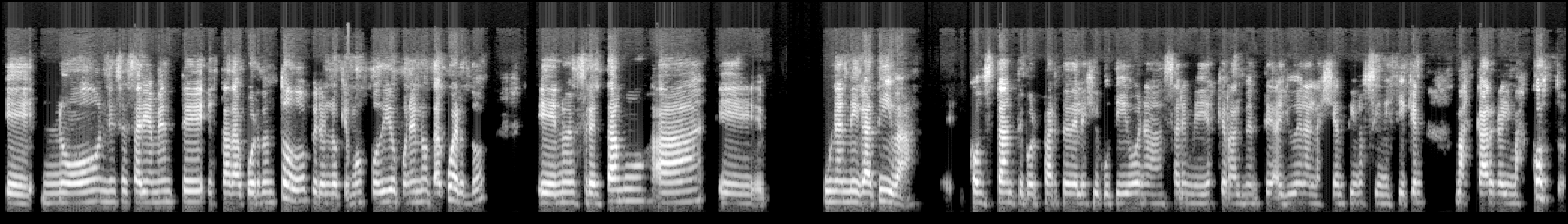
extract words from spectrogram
eh, no necesariamente está de acuerdo en todo, pero en lo que hemos podido ponernos de acuerdo, eh, nos enfrentamos a eh, una negativa constante por parte del Ejecutivo en avanzar en medidas que realmente ayuden a la gente y no signifiquen más carga y más costos.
